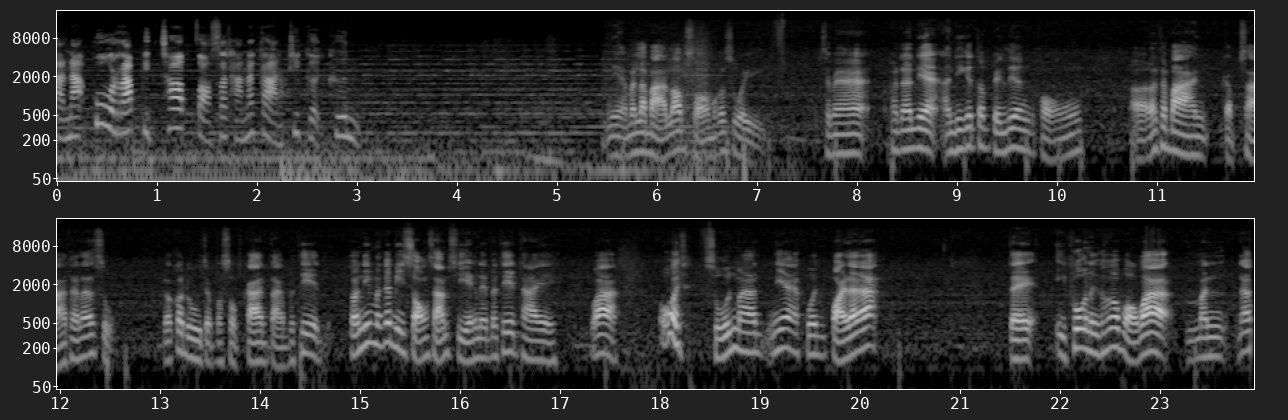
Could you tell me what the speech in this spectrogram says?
ฐานะผู้รับผิดชอบต่อสถานการณ์ที่เกิดขึ้นเนี่ยมันระบาดรอบสองมันก็ซวยอีกใช่ไหมฮะเพราะนั้นเนี่ยอันนี้ก็ต้องเป็นเรื่องของอรัฐบาลกับสาธารณสุข แล้วก็ดูจากประสบการณ์ต่างประเทศ ตอนนี้มันก็มีสองสามเสียงในประเทศไทยว่า โอ้ยศูนย์มาเนี่ยควรปล่อยแล้วละ แต่อีกพวกหนึ่งเขาก็บอกว่ามันน่า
